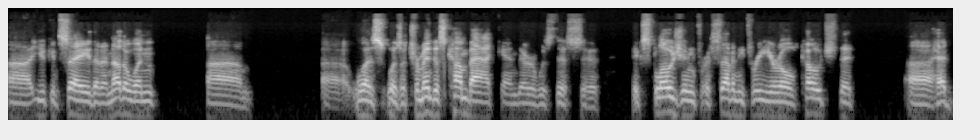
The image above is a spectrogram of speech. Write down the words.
Uh, you can say that another one um, uh, was was a tremendous comeback, and there was this uh, explosion for a 73 year old coach that uh, had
